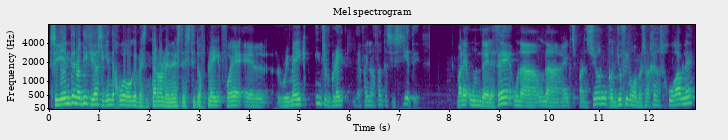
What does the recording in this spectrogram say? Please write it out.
Siguiente noticia, siguiente juego que presentaron en este State of Play fue el remake Integrate de Final Fantasy VII. ¿Vale? Un DLC, una, una expansión con Yuffie como personaje jugable.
